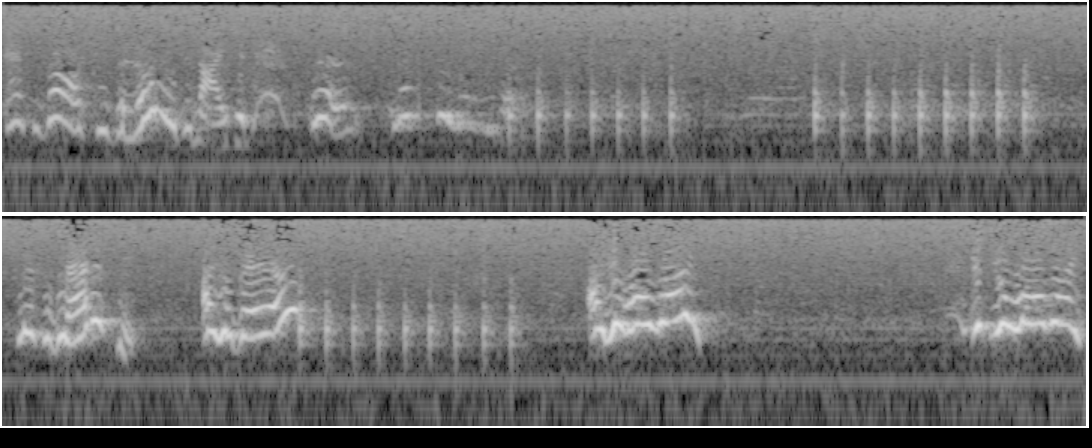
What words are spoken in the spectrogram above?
Chances are she's alone tonight. And, well, let's see what we got. Mrs. Madison, are you there? Are you all right? If you're all right,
